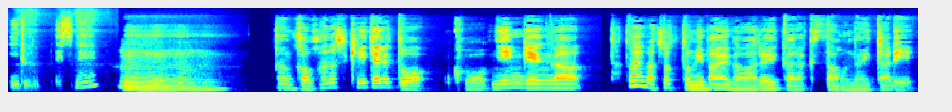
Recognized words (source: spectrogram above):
いるんですね。うんうんうんなんかお話聞いてると、こう人間が、例えばちょっと見栄えが悪いから草を抜いたり、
